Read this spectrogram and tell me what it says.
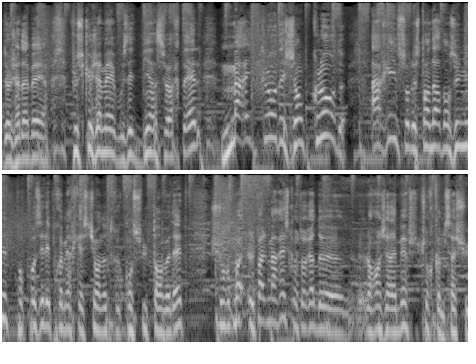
de- Jalabert. Plus que jamais, vous êtes bien sur RTL. Marie-Claude et Jean-Claude arrivent sur le standard dans une minute pour poser les premières questions à notre consultant vedette. Je suis le palmarès, quand je regarde euh, Laurent Jalabert, je suis toujours comme ça. Je suis,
